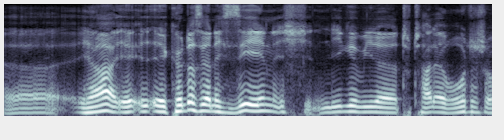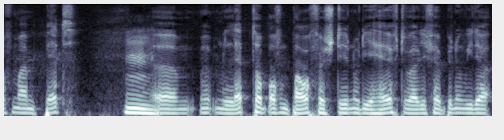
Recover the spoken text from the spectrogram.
Äh, ja, ihr, ihr könnt das ja nicht sehen. Ich liege wieder total erotisch auf meinem Bett. Ähm, mit dem Laptop auf dem Bauch verstehe nur die Hälfte, weil die Verbindung wieder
